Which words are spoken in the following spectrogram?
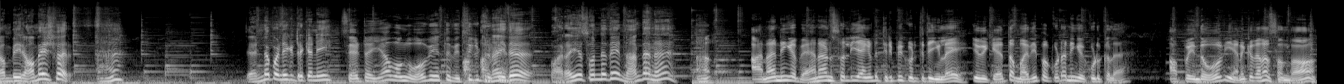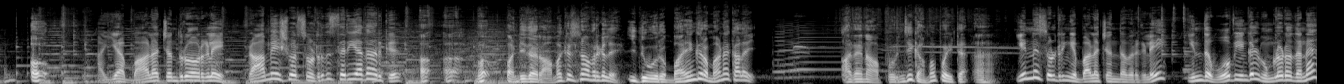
தம்பி ராமேஸ்வர். என்ன பண்ணிக்கிட்டு இருக்க நீ? சேட்டையா உங்க ஓவியத்தை வித்துக்கிட்டு. இத வரைய சொன்னதே நான் தானே? ஆனா நீங்க வேணான்னு சொல்லி என்கிட்ட திருப்பி கொடுத்துட்டீங்களே. இதுக்கு ஏத்த மதிப்பை கூட நீங்க கொடுக்கல. அப்ப இந்த ஓவியம் எனக்கு தானே சொந்தம்? ஐயா பாலச்சந்திரு அவர்களே ராமேஸ்வர் சொல்றது சரியாதான் இருக்கு. ப- பண்டித ராமகிருஷ்ணா அவர்களே இது ஒரு பயங்கரமான கலை. அதை நான் புரிஞ்சுக்காம போயிட்டேன். ஆ. என்ன சொல்றீங்க பாலச்சந்த் அவர்களே? இந்த ஓவியங்கள் உங்களோட தானே?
